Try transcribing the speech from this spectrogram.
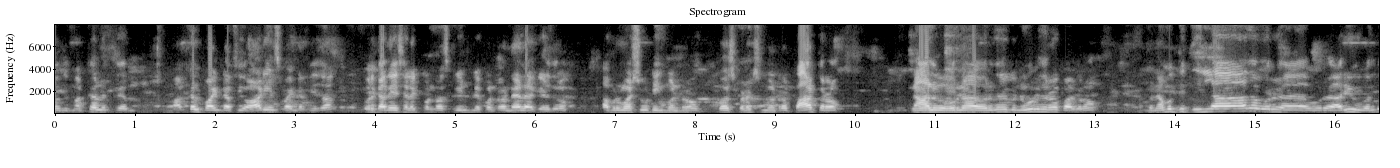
ஒரு மக்களுக்கு மக்கள் point of view audience point of view தான் ஒரு கதையை செலக்ட் பண்ணுறோம் ஸ்க்ரீன் ப்ளே பண்ணுறோம் டைலாக் எழுதுறோம். அப்புறமா ஷூட்டிங் பண்ணுறோம் போஸ்ட் ப்ரொடக்ஷன் பண்ணுறோம் பார்க்குறோம். நாலு ஒரு நாள் ஒரு தடவைக்கு நூறு தடவை பார்க்குறோம். இப்போ நமக்கு இல்லாத ஒரு ஒரு அறிவு வந்து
